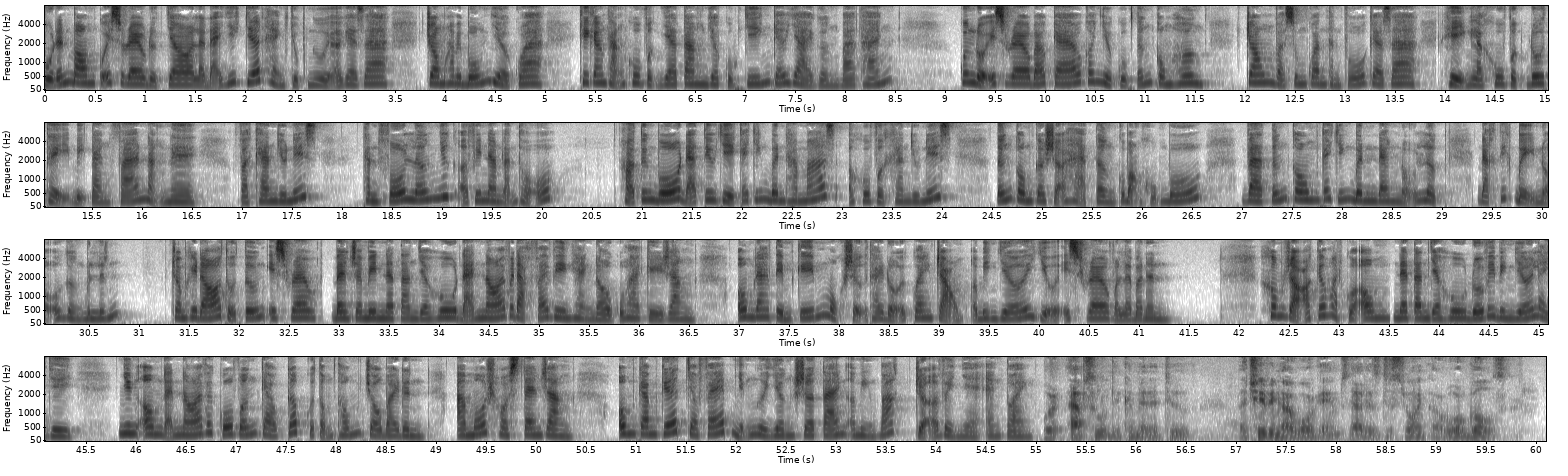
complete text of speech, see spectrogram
Vụ đánh bom của Israel được cho là đã giết chết hàng chục người ở Gaza trong 24 giờ qua khi căng thẳng khu vực gia tăng do cuộc chiến kéo dài gần 3 tháng. Quân đội Israel báo cáo có nhiều cuộc tấn công hơn trong và xung quanh thành phố Gaza, hiện là khu vực đô thị bị tàn phá nặng nề, và Khan Yunis, thành phố lớn nhất ở phía nam lãnh thổ. Họ tuyên bố đã tiêu diệt các chiến binh Hamas ở khu vực Khan Yunis, tấn công cơ sở hạ tầng của bọn khủng bố và tấn công các chiến binh đang nỗ lực đặt thiết bị nổ gần binh lính. Trong khi đó, Thủ tướng Israel Benjamin Netanyahu đã nói với đặc phái viên hàng đầu của Hoa Kỳ rằng ông đang tìm kiếm một sự thay đổi quan trọng ở biên giới giữa Israel và Lebanon. Không rõ kế hoạch của ông Netanyahu đối với biên giới là gì, nhưng ông đã nói với cố vấn cao cấp của Tổng thống Joe Biden, Amos Hochstein rằng ông cam kết cho phép những người dân sơ tán ở miền Bắc trở về nhà an toàn.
